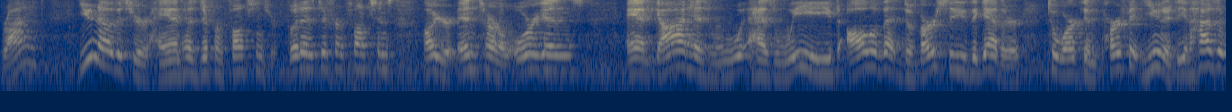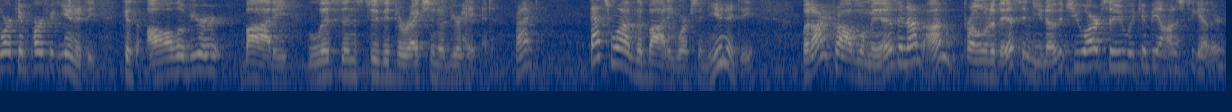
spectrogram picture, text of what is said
right? You know that your hand has different functions, your foot has different functions, all your internal organs, and God has has weaved all of that diversity together to work in perfect unity. And how does it work in perfect unity? Because all of your body listens to the direction of your head, right? That's why the body works in unity. But our problem is, and I'm, I'm prone to this, and you know that you are too, we can be honest together.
